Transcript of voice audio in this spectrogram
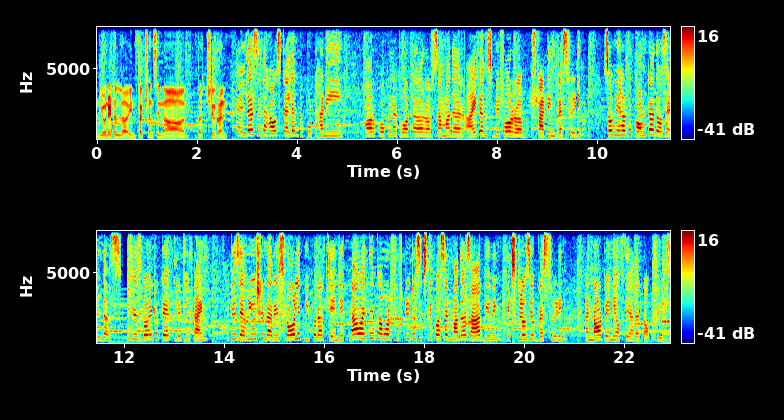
neonatal uh, infections in the children. Elders in the house tell them to put honey or coconut water or some other items before starting breastfeeding. So we have to counter those elders. It is going to take little time. It is evolutionary. Slowly people are changing. Now I think about 50 to 60 percent mothers are giving exclusive breastfeeding and not any of the other top feeds.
